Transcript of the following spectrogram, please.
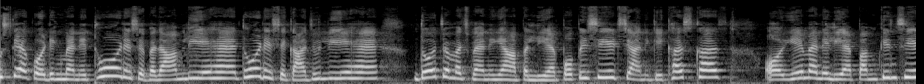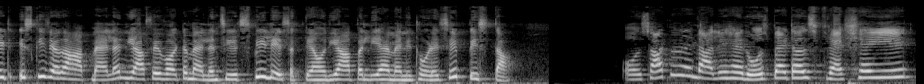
उसके अकॉर्डिंग मैंने थोड़े से बादाम लिए हैं, थोड़े से काजू लिए हैं। दो चम्मच मैंने यहाँ पर लिया है पोपी सीड्स, यानी कि खसखस, और ये मैंने लिया है पम्पकिन सीड इसकी जगह आप मेलन या फिर वाटरमेलन सीड्स भी ले सकते हैं, और यहाँ पर लिया है मैंने थोड़े से पिस्ता। और साथ में मैंने डाले हैं रोज पेटल्स फ्रेश है ये।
